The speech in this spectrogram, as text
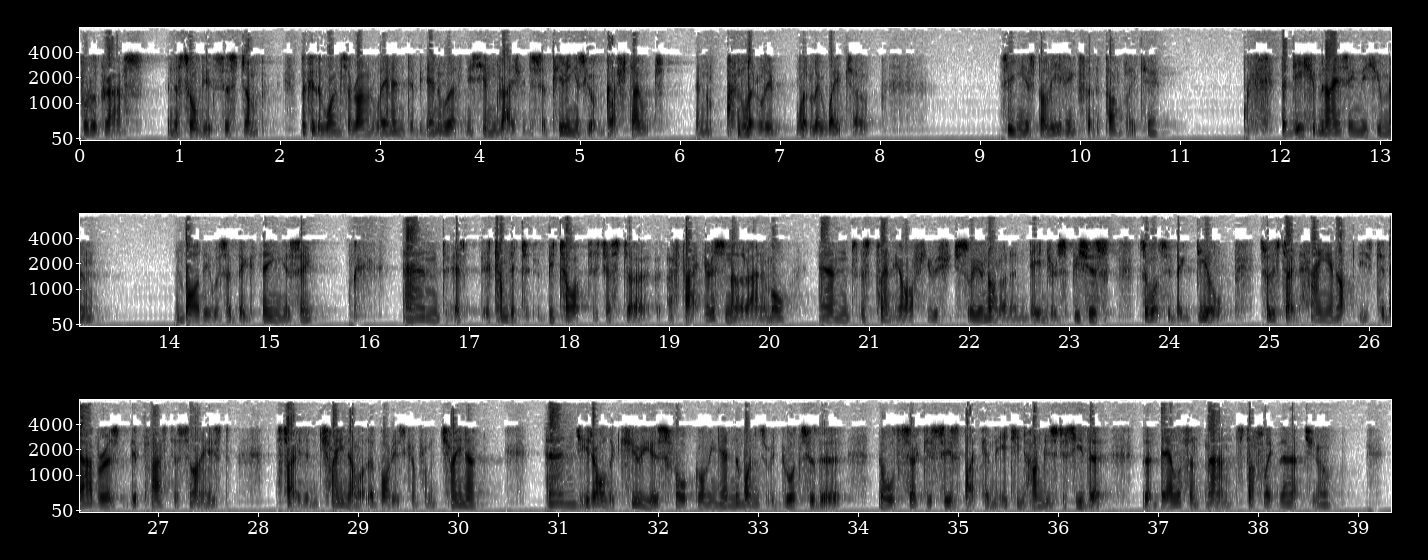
photographs in the Soviet system. Look at the ones around Lenin to begin with, and you see him gradually disappearing. He's got brushed out and literally literally wiped out. Seeing is believing for the public. Eh? But dehumanizing the human body was a big thing, you see and it's, it's come to be taught as just a, a fact. You're just another animal, and there's plenty of you, so you're not an endangered species. So what's the big deal? So they started hanging up these cadavers. They plasticized. Started in China. A lot of the bodies come from China, and you get all the curious folk going in. The ones that would go to the, the old circuses back in the 1800s to see the, the, the Elephant Man, stuff like that. You know.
